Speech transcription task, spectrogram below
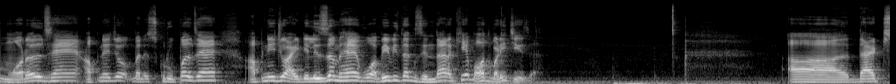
मॉरल्स हैं, अपने जो स्क्रूपल्स हैं, अपनी जो आइडियलिज्म है, वो अभी भी तक ज़िंदा रखी है, बहुत बड़ी चीज़ है। That's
